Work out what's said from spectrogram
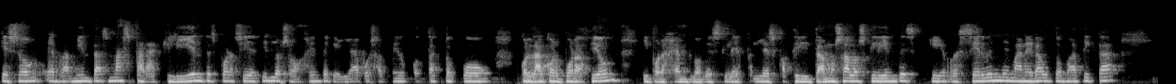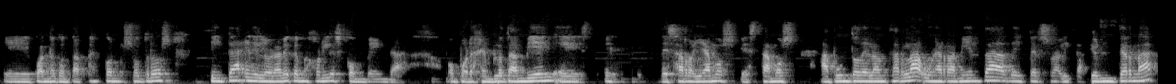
que son herramientas más para clientes, por así decirlo, son gente que ya pues ha tenido contacto con, la corporación y, por ejemplo, les, facilitamos a los clientes que reserven de manera automática eh, cuando contactan con nosotros cita en el horario que mejor les convenga. O, por ejemplo, también eh, desarrollamos, que estamos a punto de lanzarla, una herramienta de personalización interna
